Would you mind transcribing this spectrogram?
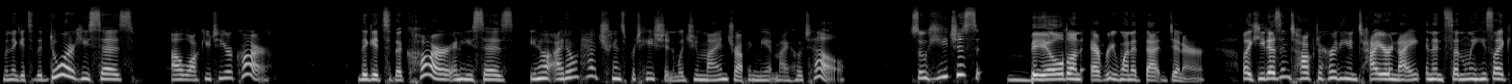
When they get to the door, he says, I'll walk you to your car. They get to the car and he says, You know, I don't have transportation. Would you mind dropping me at my hotel? So he just bailed on everyone at that dinner. Like he doesn't talk to her the entire night. And then suddenly he's like,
